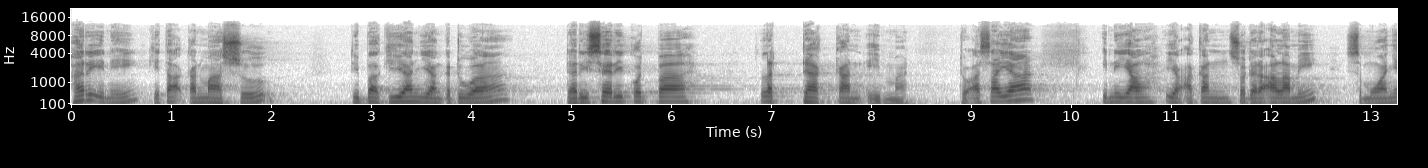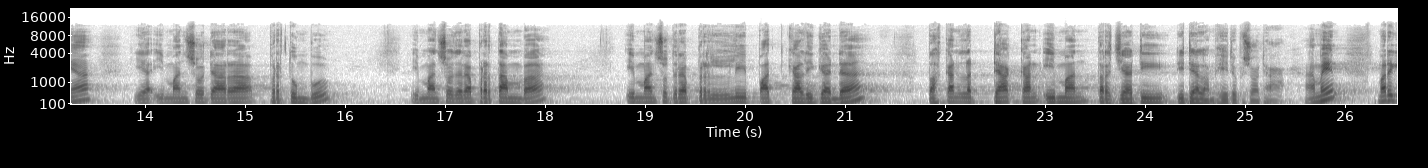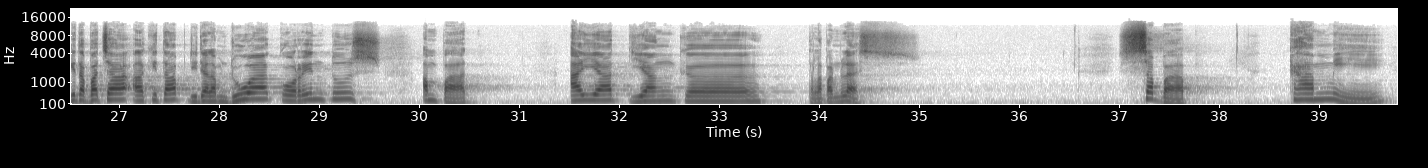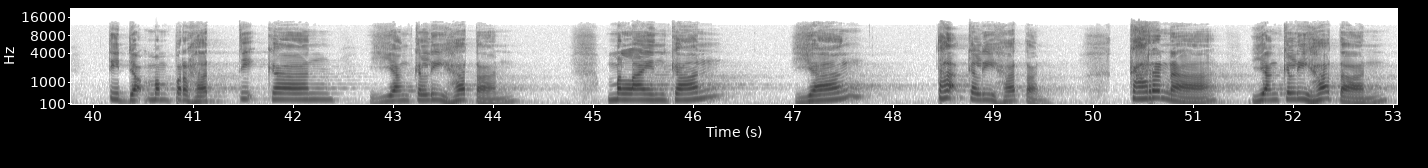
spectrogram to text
Hari ini kita akan masuk di bagian yang kedua dari seri khotbah ledakan iman. Doa saya ini yang akan saudara alami semuanya ya iman saudara bertumbuh, iman saudara bertambah, iman saudara berlipat kali ganda, bahkan ledakan iman terjadi di dalam hidup saudara. Amin. Mari kita baca Alkitab di dalam 2 Korintus 4 ayat yang ke-18. Sebab kami tidak memperhatikan yang kelihatan, melainkan yang tak kelihatan. Karena yang kelihatan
